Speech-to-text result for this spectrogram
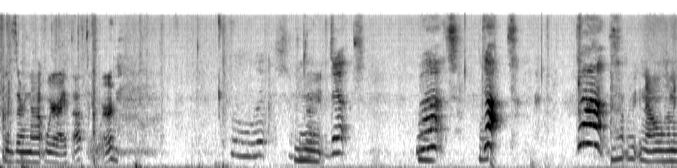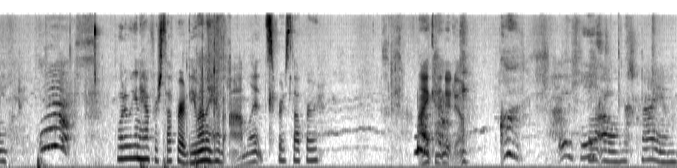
because they're not where I thought they were Right. Not right now, honey. What are we gonna have for supper? Do you want to have omelets for supper? I kind of do. Uh oh, he's crying.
